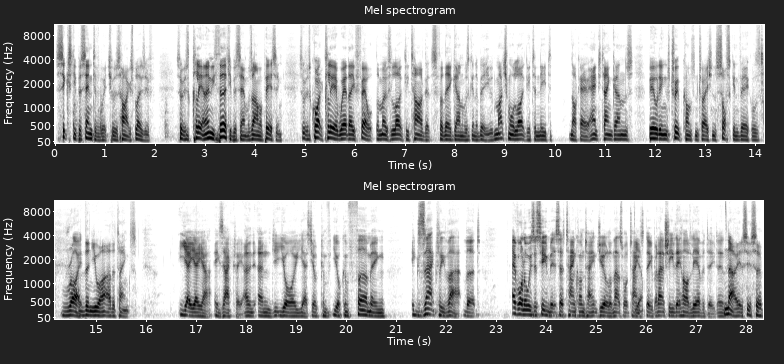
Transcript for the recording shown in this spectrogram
60% of which was high explosive. So it was clear, and only 30% was armor piercing. So it was quite clear where they felt the most likely targets for their gun was going to be. It was much more likely to need to knock out anti tank guns, buildings, troop concentrations, soft skin vehicles Right. than you are other tanks. Yeah, yeah, yeah, exactly. And and you're yes, you're you're confirming exactly that that. Everyone always assumes it's a tank on tank duel, and that's what tanks Yeah. do. But actually, they hardly ever do, don't they? No, it's it's a,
